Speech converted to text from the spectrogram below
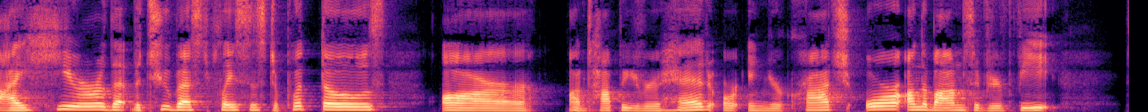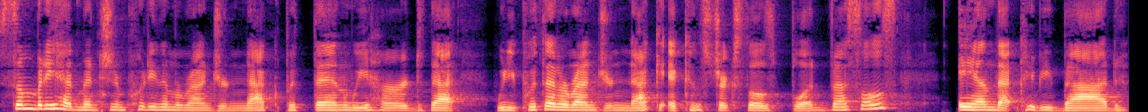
I hear that the two best places to put those are on top of your head or in your crotch or on the bottoms of your feet. Somebody had mentioned putting them around your neck, but then we heard that when you put that around your neck, it constricts those blood vessels. And that could be bad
